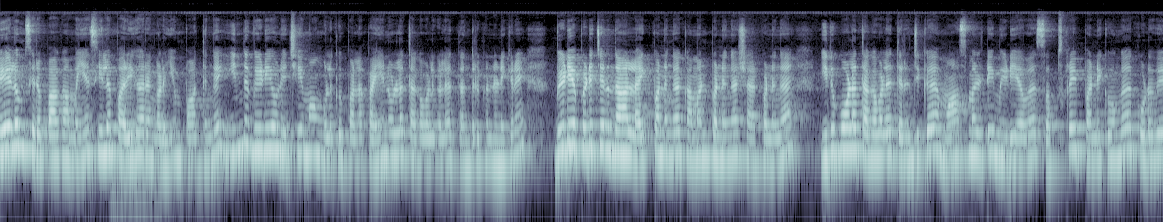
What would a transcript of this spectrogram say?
மேலும் சிறப்பாக அமைய சில பரிகாரங்களையும் பார்த்துங்க. இந்த வீடியோ நிச்சயமாக உங்களுக்கு பல பயனுள்ள தகவல்களை தந்திருக்குன்னு நினைக்கிறேன். வீடியோ பிடிச்சிருந்தால் லைக் பண்ணுங்கள் கமெண்ட் பண்ணுங்கள் ஷேர் பண்ணுங்கள் இதுபோல் தகவலை தெரிஞ்சுக்க மாஸ் மல்டி மீடியாவை சப்ஸ்கிரைப் பண்ணிக்கோங்க. கூடவே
